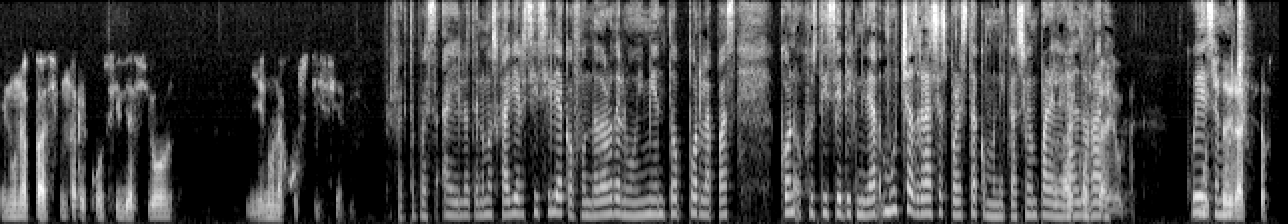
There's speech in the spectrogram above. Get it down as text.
en una paz, en una reconciliación y en una justicia. Perfecto, pues ahí lo tenemos. Javier Sicilia, cofundador del Movimiento por la Paz con Justicia y Dignidad. Muchas gracias por esta comunicación para el Heraldo Radio. Cuídese mucho. Gracias a usted.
